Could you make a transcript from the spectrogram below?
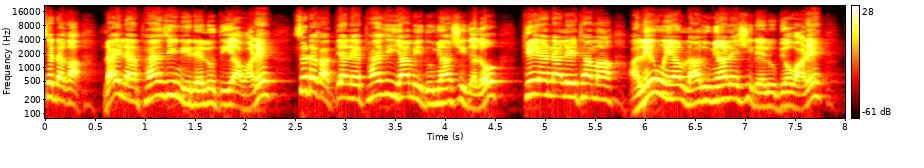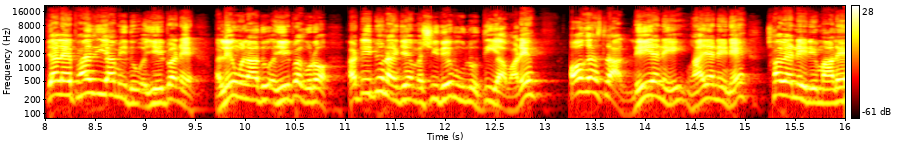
စစ်တပ်ကလိုက်လံဖမ်းဆီးနေတယ်လို့သိရပါတယ်။စစ်တပ်ကပြန်လည်ဖမ်းဆီးရမိသူများရှိတယ်လို့ KNL ထံမှအလင်းဝင်ရောက်လာသူများလည်းရှိတယ်လို့ပြောပါတယ်။ပြန်လည်ဖမ်းဆီးရမိသူအရေးအတွက်နဲ့အလင်းဝင်လာသူအရေးအတွက်ကိုတော့အတည်ပြုနိုင်ခြင်းမရှိသေးဘူးလို့သိရပါတယ်။ဩဂတ်စ်လ4ရက်နေ့5ရက်နေ့နဲ့6ရက်နေ့ဒီမှာလဲ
